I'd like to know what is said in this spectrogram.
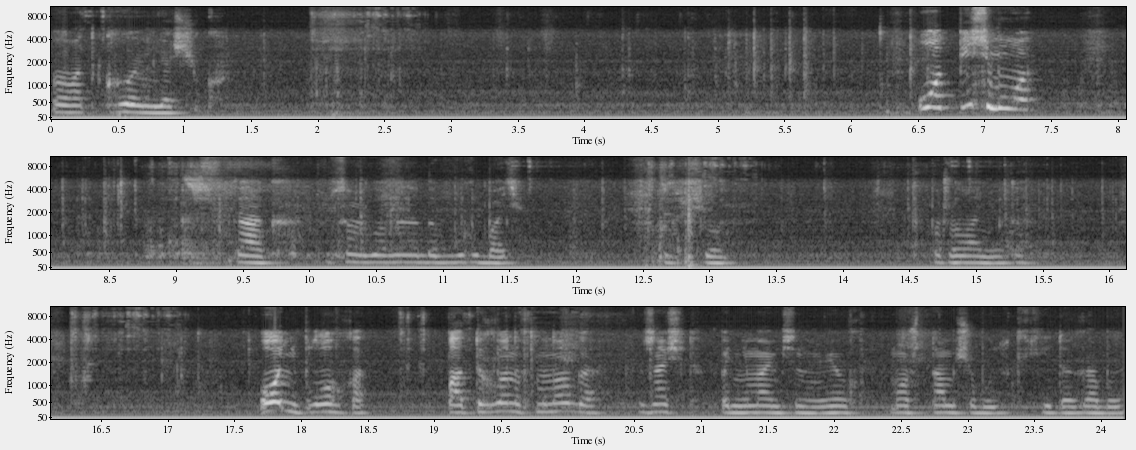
Откроем ящик. О, письмо! Так, самое главное надо вырубать. Все. По желанию-то. О, неплохо. Патронов много. Значит, поднимаемся наверх. Может, там еще будут какие-то гробы.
